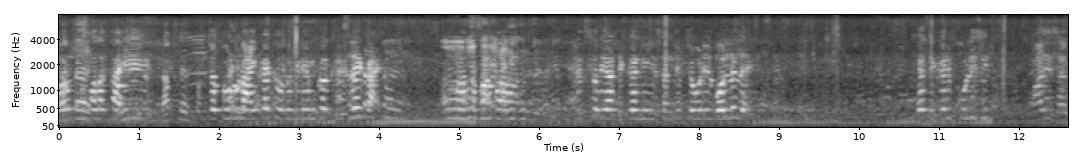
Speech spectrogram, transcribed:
परंतु मला काही तुमच्या तोंडून ऐकायचं होतं की नेमकं घडलंय काय आता बाबा तर या ठिकाणी संदीपचे वडील बोललेले आहे. या ठिकाणी पोलीस माळी साहेब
